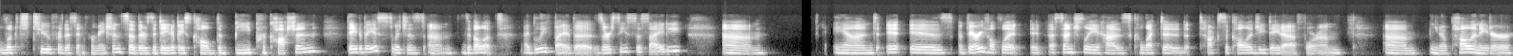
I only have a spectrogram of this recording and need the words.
looked to for this information. So there's a database called the Bee Precaution database, which is um, developed, I believe, by the Xerces Society. Um, and it is very helpful. It, it essentially has collected toxicology data for um, you know, pollinator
